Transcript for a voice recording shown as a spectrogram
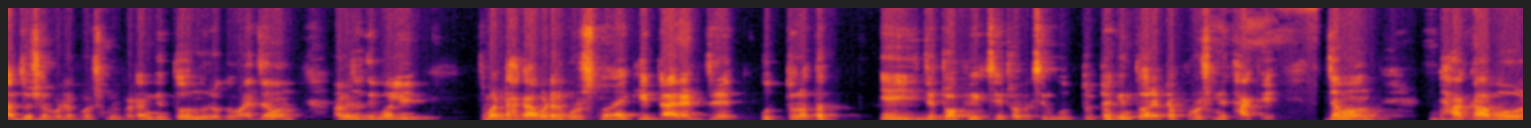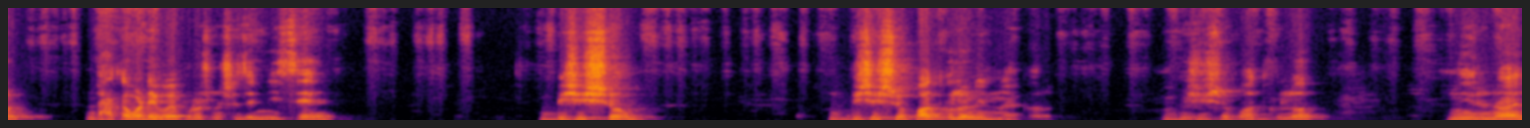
আর যশোর বোর্ডের প্রশ্ন প্যাটার্ন কিন্তু অন্যরকম হয়। যেমন আমি যদি বলি, তোমার ঢাকা বোর্ডের প্রশ্ন হয় কি? ডাইরেক্ট যে উত্তর, অর্থাৎ এই যে টপিক সেই টপিক্সের উত্তরটা কিন্তু অনেকটা প্রশ্নে থাকে। যেমন ঢাকা বোর্ড ঢাকা বোর্ড এভাবে প্রশ্ন আসে যে নিচে বিশিষ্ট বিশিষ্ট পদগুলো নির্ণয় করো। বিশিষ্ট পদগুলো নির্ণয়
